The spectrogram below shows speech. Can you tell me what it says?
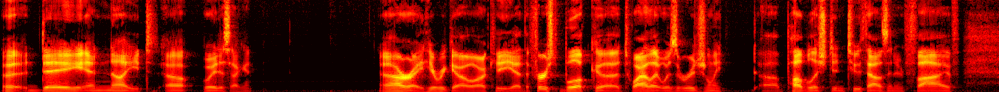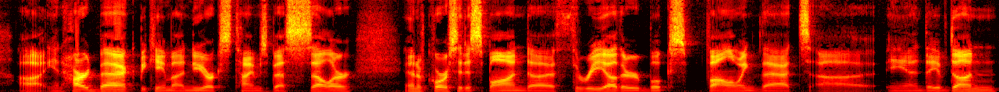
day and night. Wait a second. All right, here we go. Okay, yeah, the first book, uh, Twilight, was originally uh, published in 2005 uh, in hardback, became a New York Times bestseller, and of course, it has spawned uh, three other books following that, uh, and they have done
